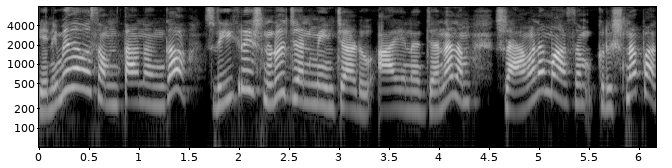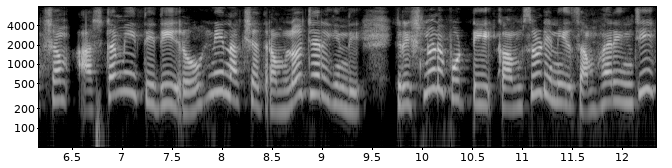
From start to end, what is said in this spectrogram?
ఎనిమిదవ సంతానంగా శ్రీకృష్ణుడు జన్మించాడు. ఆయన జననం శ్రావణ మాసం కృష్ణపక్షం అష్టమి తిథి రోహిణి నక్షత్రంలో జరిగింది. కృష్ణుడు పుట్టి కంసుడిని సంహరించి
